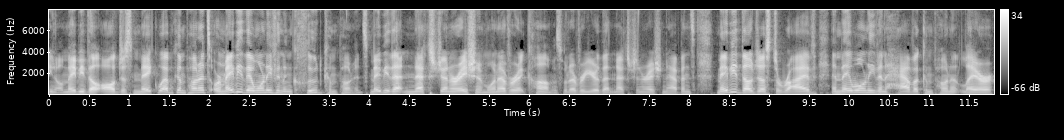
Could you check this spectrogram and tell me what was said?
you know, maybe they'll all just make web components, or maybe they won't even include components. Maybe that next generation, whenever it comes, whatever year that next generation happens, maybe they'll just arrive and they won't even have a component layer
